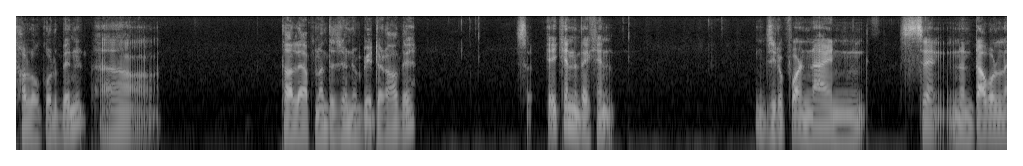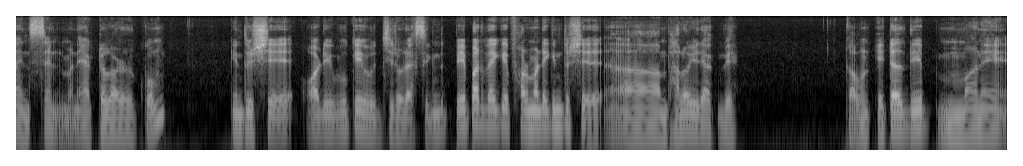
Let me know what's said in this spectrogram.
ফলো করবেন তাহলে আপনাদের জন্য বেটার হবে। সো এইখানে দেখেন zero point nine cent double nine cent মানে এক ডলারের কম। কিন্তু সে অডিও বুকে জিরো রাখছে। কিন্তু পেপার ব্যাগের ফরম্যাটে কিন্তু সে ভালোই রাখবে। কারণ এটা দিয়ে মানে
